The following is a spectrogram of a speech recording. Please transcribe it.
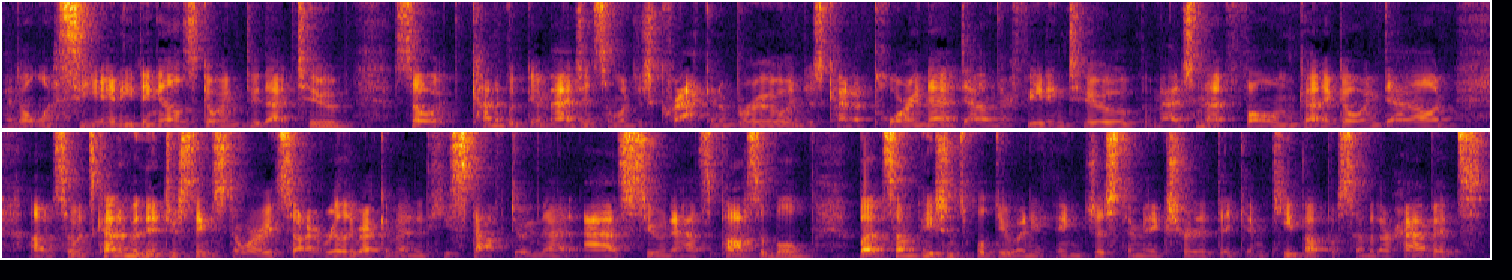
I don't want to see anything else going through that tube. So, kind of imagine someone just cracking a brew and just kind of pouring that down their feeding tube. Imagine that foam kind of going down. Um, so, it's kind of an interesting story. So, I really recommend that he stop doing that as soon as possible. But some patients will do anything just to make sure that they can keep up with some of their habits.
